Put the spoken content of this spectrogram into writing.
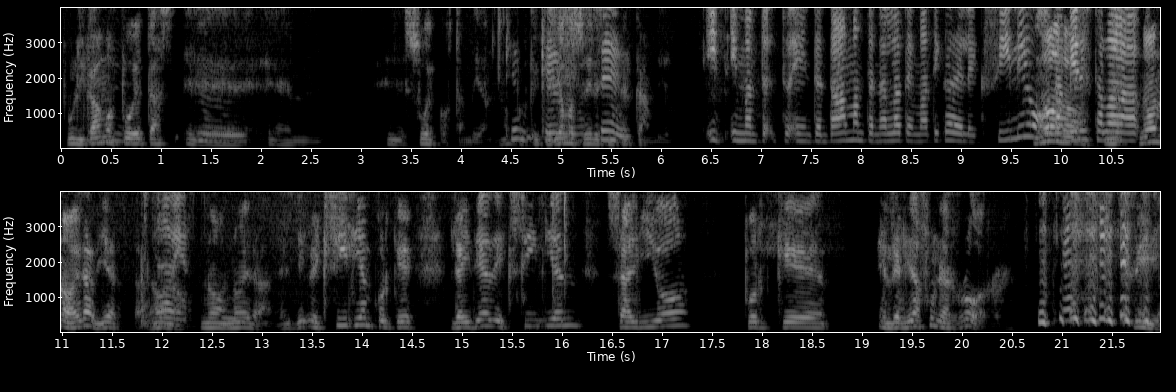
publicamos mm. poetas eh, em, eh, suecos también, ¿no? porque queríamos hacer ese intercambio. ¿Y, intentaba mantener la temática del exilio o también estaba...? No, no, era abierta. No, no, no, era. Exilian porque la idea de exilian salió porque en realidad fue un error. Sí.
